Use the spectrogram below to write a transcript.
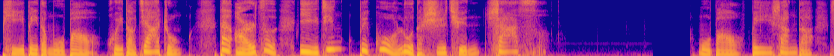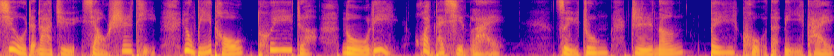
疲惫的母豹回到家中，但儿子已经被过路的狮群杀死。母豹悲伤地嗅着那具小尸体，用鼻头推着，努力唤它醒来，最终只能悲苦地离开。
